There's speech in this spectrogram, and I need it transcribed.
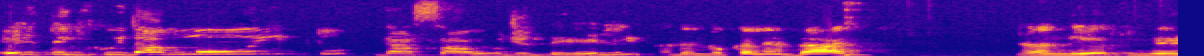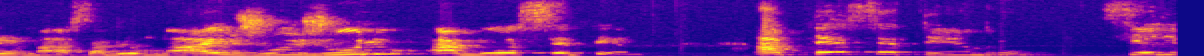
ele tem que cuidar muito da saúde dele. Cadê meu calendário? Janeiro, fevereiro, março, abril, maio, junho, julho, agosto, setembro. Até setembro, se ele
